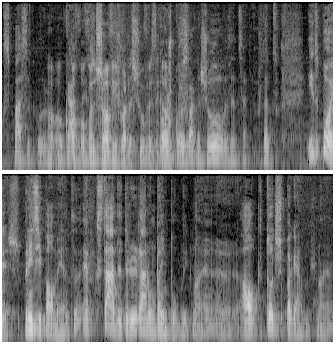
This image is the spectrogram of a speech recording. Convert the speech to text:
que se passa por ou, um carro. Ou, ou quando chove os guarda-chuvas. Ou os guarda-chuvas, etc. Portanto, e depois, principalmente, é porque se está a deteriorar um bem público, não é? Eh, algo que todos pagamos, não é?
